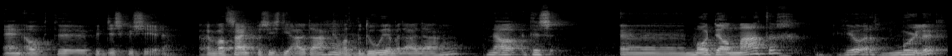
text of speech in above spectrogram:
en ook te bediscussiëren. En wat zijn precies die uitdagingen? Wat bedoel je met uitdagingen? Nou, het is uh, modelmatig heel erg moeilijk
